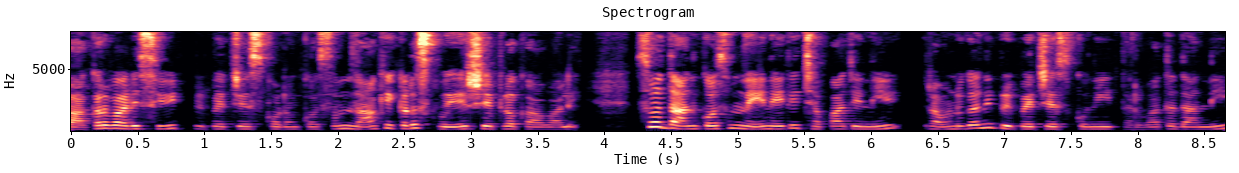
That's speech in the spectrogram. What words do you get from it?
బాకర్వాడి స్వీట్ ప్రిపేర్ చేసుకోవడం కోసం నాకు ఇక్కడ స్క్వేర్ షేప్లో కావాలి. సో దానికోసం నేనైతే చపాతీని రౌండ్గానే ప్రిపేర్ చేసుకుని తర్వాత దాన్ని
